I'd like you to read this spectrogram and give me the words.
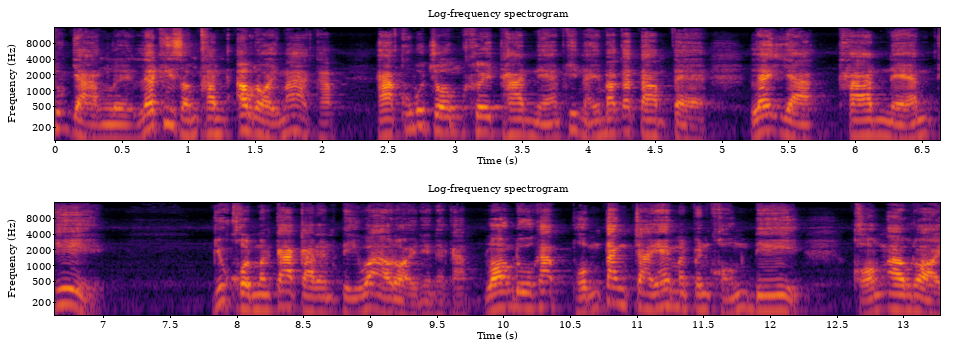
ทุกอย่างเลย และที่สำคัญอร่อยมากครับ หากคุณผู้ชมเคยทานแหนมที่ไหนมาก็ตามแต่ และอยากทานแหนมที่ยุคคนมันกล้าการันตีว่าอร่อยเนี่ยนะครับ ลองดูครับ ผมตั้งใจให้มันเป็นของดีของอร่อย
